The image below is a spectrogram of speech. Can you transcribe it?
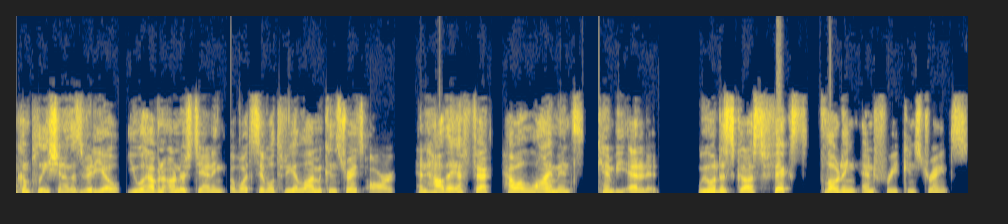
completion of this video, you will have an understanding of what Civil 3D alignment constraints are and how they affect how alignments can be edited. We will discuss fixed, floating, and free constraints.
